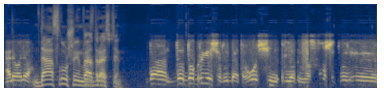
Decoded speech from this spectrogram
Алло, алло. Да, слушаем вас, Да, здрасте. Да, д- добрый вечер, ребята. Очень приятно вас слушать. Э,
